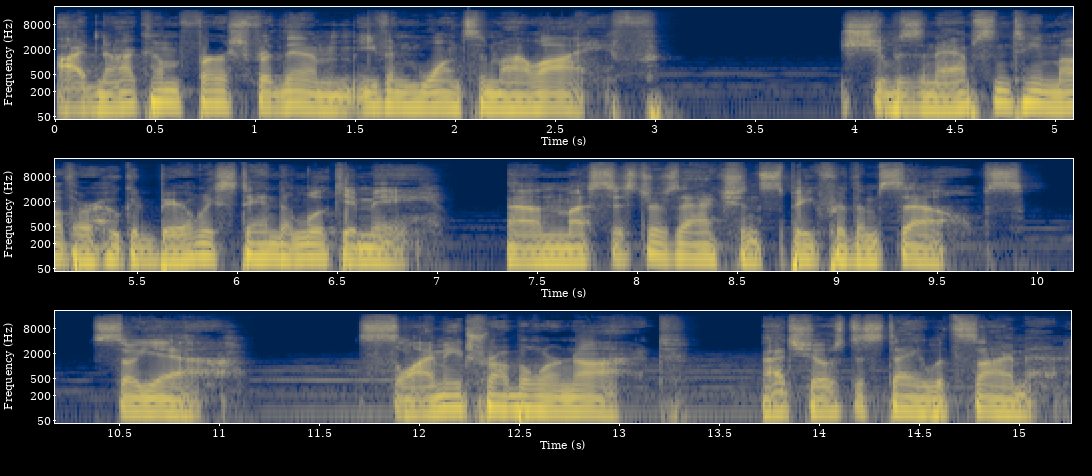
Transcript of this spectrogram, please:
I'd not come first for them even once in my life. She was an absentee mother who could barely stand to look at me, and my sister's actions speak for themselves. So, yeah, slimy trouble or not, I chose to stay with Simon,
